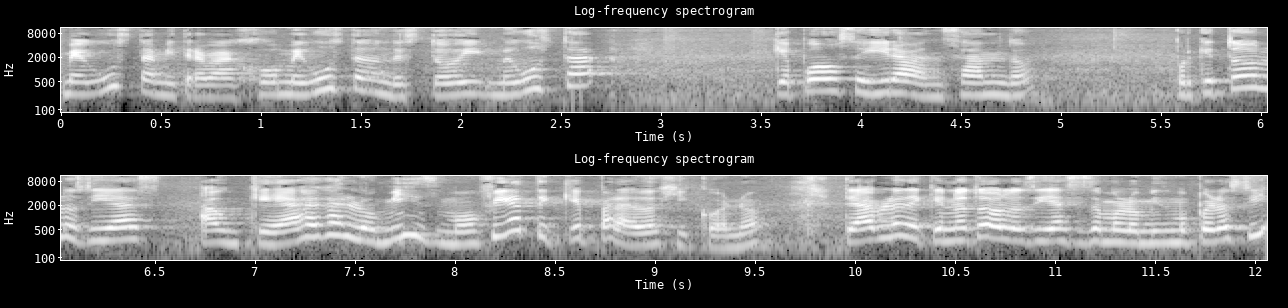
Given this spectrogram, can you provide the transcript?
me gusta mi trabajo, me gusta donde estoy, me gusta que puedo seguir avanzando, porque todos los días, aunque haga lo mismo, fíjate qué paradójico, ¿no? Te hablo de que no todos los días hacemos lo mismo, pero sí,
